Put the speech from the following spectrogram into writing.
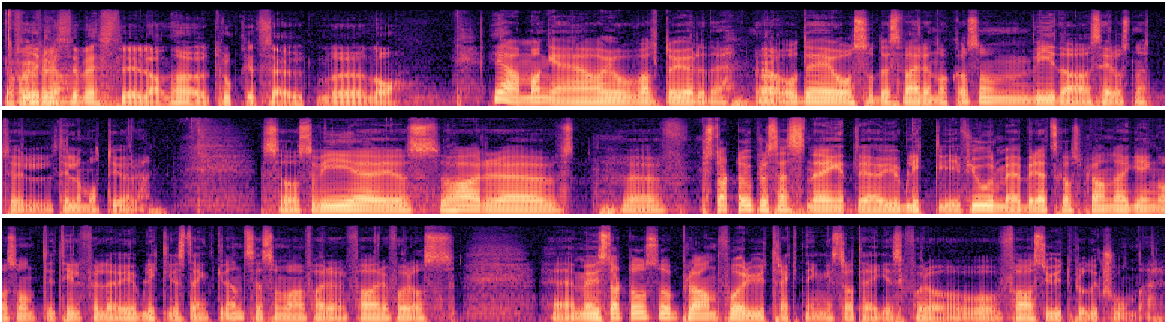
Ja, for de fleste vestlige land har jo trukket seg ut nå. Ja, mange har jo valgt å gjøre det. Ja. Og det er jo også dessverre noe som vi da ser oss nødt til, til å måtte gjøre. Så, så vi eh, så har starta jo prosessen egentlig øyeblikkelig i fjor med beredskapsplanlegging og sånt i tilfelle øyeblikkelig stengt grense, som var en fare, fare for oss. Eh, Men vi starta også plan for uttrekning strategisk for å, å fase ut produksjonen der.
